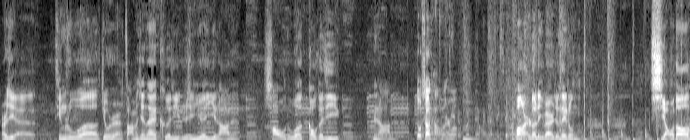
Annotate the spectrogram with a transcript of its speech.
而且听说就是咱们现在科技日新月异啥的，好多高科技那啥的。都上场了是吗？嗯，往耳朵里边儿就那种小到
